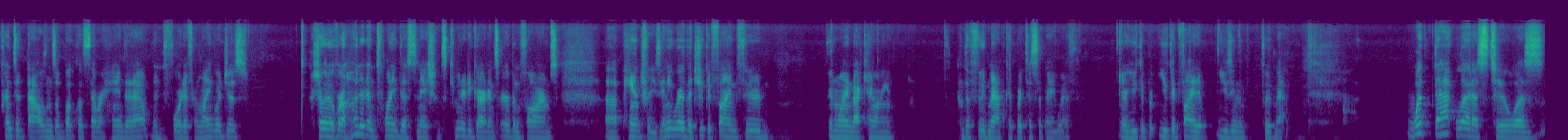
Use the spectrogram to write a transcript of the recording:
printed thousands of booklets that were handed out in four different languages, showing over 120 destinations, community gardens, urban farms, uh, pantries, anywhere that you could find food in Wyandotte County, the food map could participate with or you could you could find it using the food map. What that led us to was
